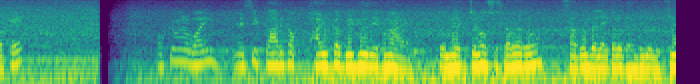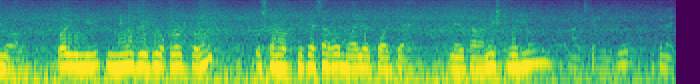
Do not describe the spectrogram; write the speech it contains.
ओके? ओके मेरे भाई, ऐसे कार का फाल्ट का वीडियो देखना है तो मेरे चैनल सब्सक्राइब करो, साथ में बेल आइकन घंटे के चिन्ह वाला कोई भी न्यू वीडियो अपलोड करूँ, उसका नोटिफिकेशन आपको मोबाइल में पहुँच जाए। मेरे साथ नेक्स्ट वीडियो में, आज का वीडियो इतना ही।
